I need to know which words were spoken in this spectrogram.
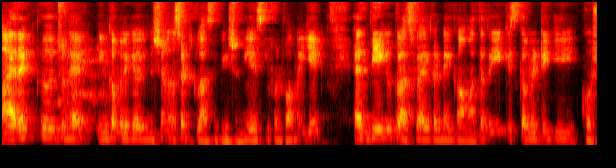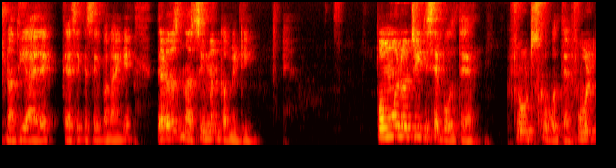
आयरेक जो है इनकम रिकॉग्निशन असेट क्लासिफिकेशन ये इसकी फुल फॉर्म है। ये एनपीए को क्लासिफाई करने के काम आता है। तो ये किस कमेटी की घोषणा थी आयरेक कैसे कैसे बनाएँगे? That was Narasimham committee pomology किसे बोलते हैं? फ्रूट्स को बोलते हैं। फ्रूट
